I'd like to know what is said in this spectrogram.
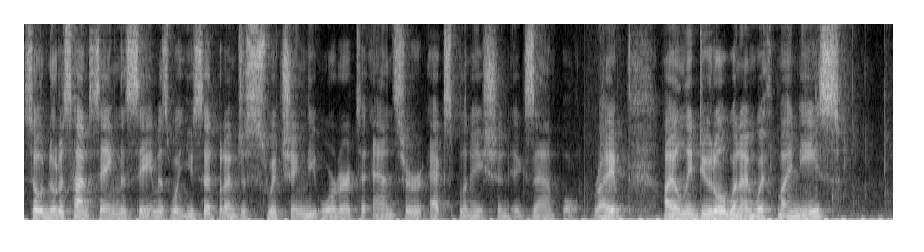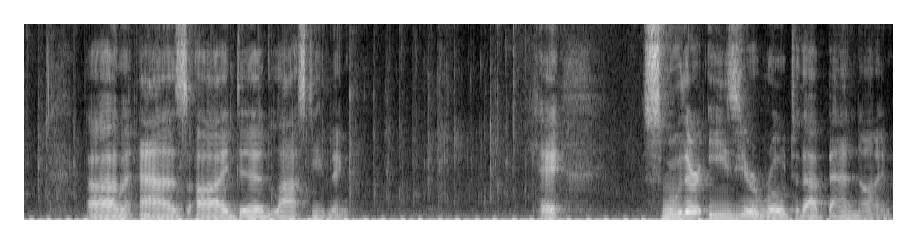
So notice how I'm saying the same as what you said, but I'm just switching the order to answer, explanation, example, right? I only doodle when I'm with my niece, um, as I did last evening. Okay, smoother, easier road to that band nine,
